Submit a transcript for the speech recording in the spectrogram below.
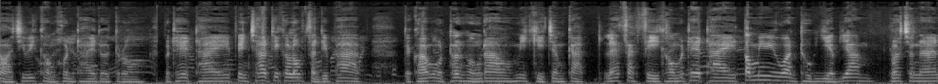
ต่อชีวิตของคนไทยโดยตรง ประเทศไทยเป็นชาติที่เคารพสันติภาพ แต่ความอดทนของเรามีขีดจำกัด และศักดิ์ศรีของประเทศไทยต้องไม่มีวันถูกเหยียบย่ำเพราะฉะนั้น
